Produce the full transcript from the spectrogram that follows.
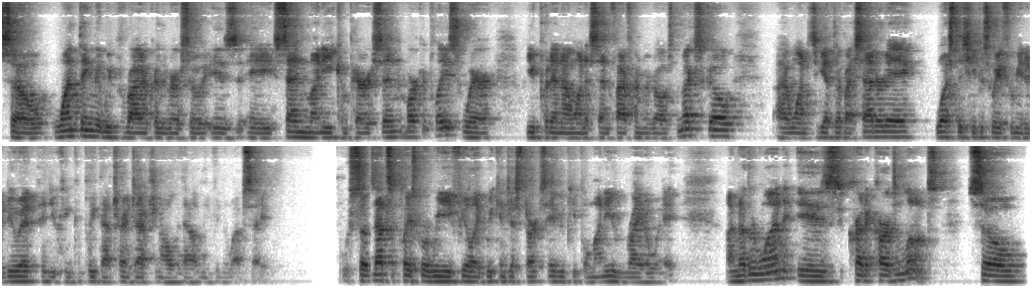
So one thing that we provide on Crediverso is a send money comparison marketplace where you put in, I want to send $500 to Mexico. I want it to get there by Saturday. What's the cheapest way for me to do it? And you can complete that transaction all without leaving the website. So that's a place where we feel like we can just start saving people money right away. Another one is credit cards and loans. So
